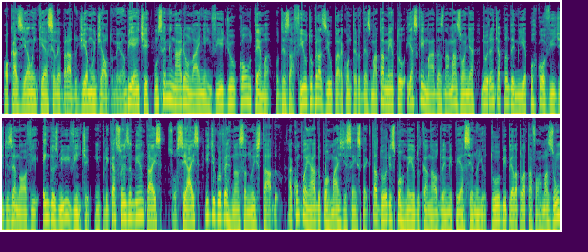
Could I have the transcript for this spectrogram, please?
ocasião em que é celebrado o Dia Mundial do Meio Ambiente, um seminário online em vídeo com o tema O Desafio do Brasil para conter o desmatamento e as queimadas na Amazônia durante a pandemia por Covid-19 em 2020, implicações ambientais, sociais e de governança no Estado. Acompanhado por mais de 100 espectadores por meio do canal do MPAC no YouTube e pela plataforma Zoom,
